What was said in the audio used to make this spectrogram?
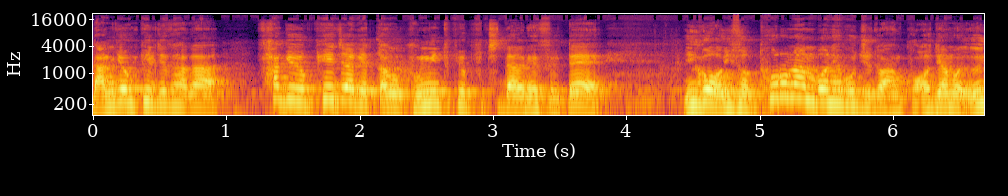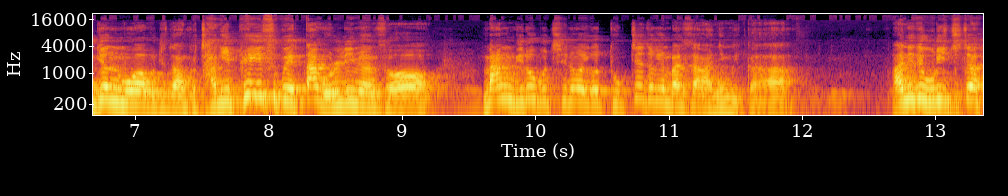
남경필 지사가 사교육 폐지하겠다고 국민투표 붙이다 그랬을 때 이거 어디서 토론 한번 해보지도 않고 어디 한번 의견 모아보지도 않고 자기 페이스북에 딱 올리면서 막 밀어붙이는 거 이거 독재적인 발상 아닙니까? 아니 근데 우리 진짜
